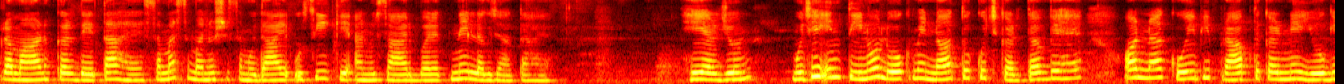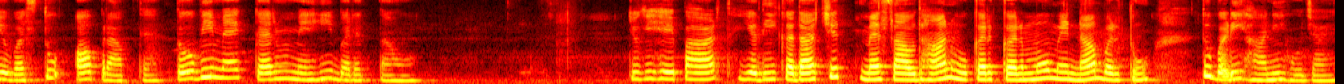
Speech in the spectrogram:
प्रमाण कर देता है, समस्त मनुष्य समुदाय उसी के अनुसार बरतने लग जाता है। हे अर्जुन, मुझे इन तीनों लोक में न तो कुछ कर्तव्य है और न कोई भी प्राप्त करने योग्य वस्तु अप्राप्त है तो भी मैं कर्म में ही बरतता हूँ। क्योंकि हे पार्थ, यदि कदाचित मैं सावधान होकर कर्मों में न बरतूं तो बड़ी हानि हो जाए।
